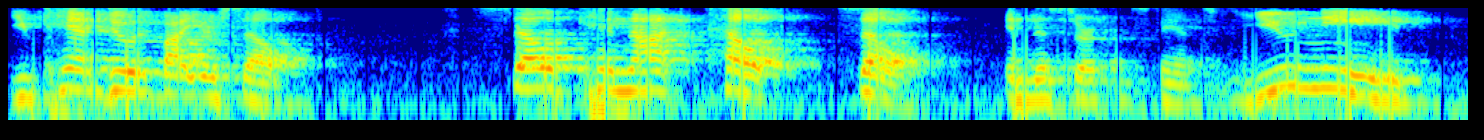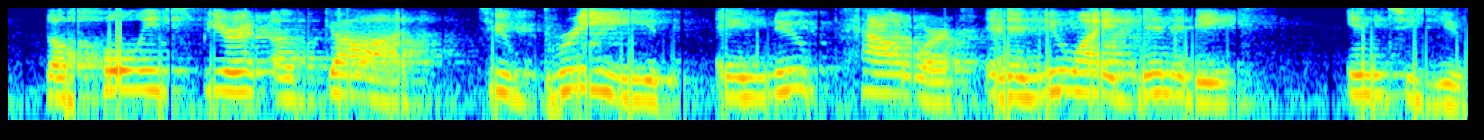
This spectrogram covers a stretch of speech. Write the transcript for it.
you can't do it by yourself. Self cannot help self in this circumstance. You need the Holy Spirit of God to breathe a new power and a new identity into you.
